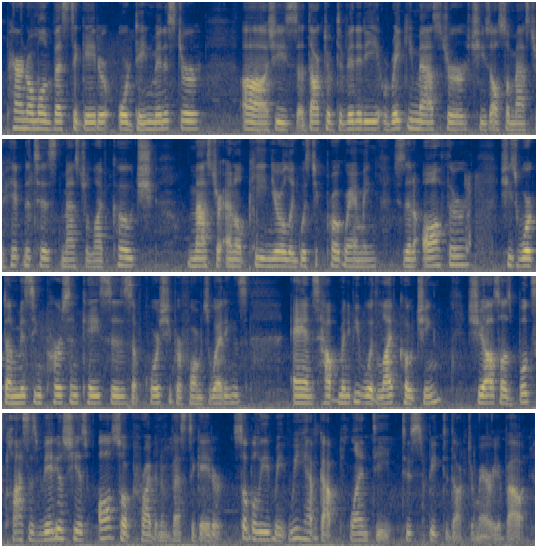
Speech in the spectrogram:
paranormal investigator, ordained minister. Uh, she's a doctor of divinity, Reiki master. She's also master hypnotist, master life coach, master NLP, neuro linguistic programming. She's an author. She's worked on missing person cases. Of course, she performs weddings and has helped many people with life coaching. She also has books, classes, videos. She is also a private investigator. So believe me, we have got plenty to speak to Dr. Mary about.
